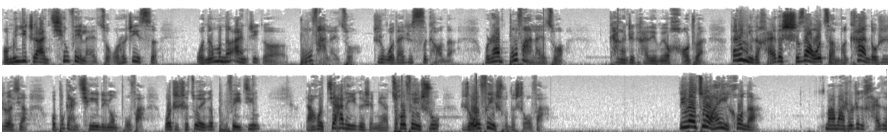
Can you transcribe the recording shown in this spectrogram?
我们一直按清肺来做。我说这次。我能不能按这个补法来做？这是我当时思考的。我说按补法来做，看看这个孩子有没有好转。但是你的孩子实在我怎么看都是热象，我不敢轻易的用补法。我只是做一个补肺经，然后加了一个什么呀？搓肺腧、揉肺腧的手法。另外做完以后呢，妈妈说这个孩子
